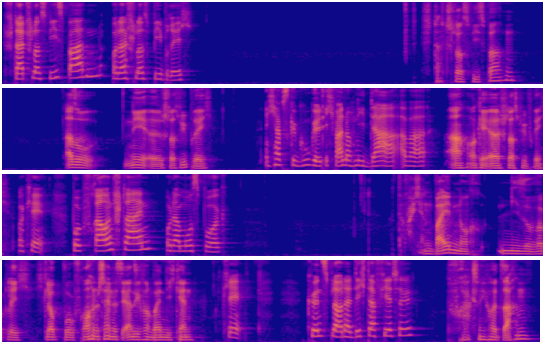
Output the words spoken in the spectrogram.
Stadtschloss Wiesbaden oder Schloss Biebrich? Stadtschloss Wiesbaden? Also, nee, äh, Schloss Biebrich. Ich hab's gegoogelt, ich war noch nie da, aber Ah, okay, äh, Schloss Biebrich. okay. Burg Frauenstein oder Moosburg? Da war ich an beiden noch nie so wirklich. Ich glaube, Burg Frauenstein ist die einzige von beiden, die ich kenne. Okay. Künstler- oder Dichterviertel? Du fragst mich heute Sachen?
